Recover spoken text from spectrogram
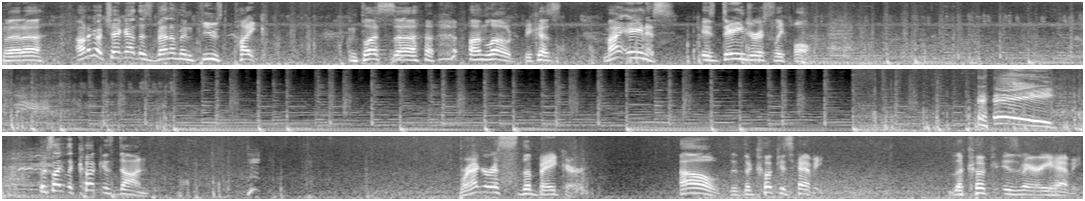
But, uh, I want to go check out this venom-infused pike. And plus, uh, unload, because my anus is dangerously full. Hey! Looks like the cook is done. Braggarus the baker. Oh, the, the cook is heavy. The cook is very heavy.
